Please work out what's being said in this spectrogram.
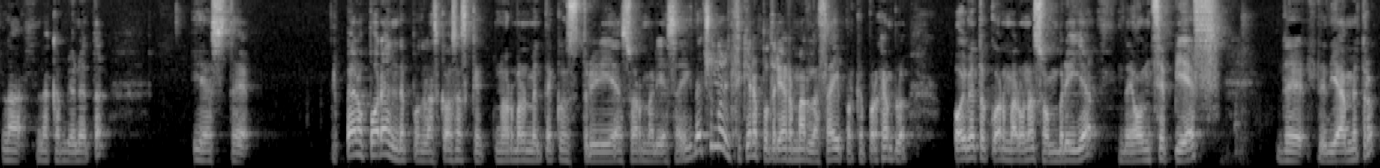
la, la, camioneta. Y este. Pero por ende, pues las cosas que normalmente construirías o armarías ahí. De hecho, no ni siquiera podría armarlas ahí, porque por ejemplo, hoy me tocó armar una sombrilla de 11 pies de, de diámetro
